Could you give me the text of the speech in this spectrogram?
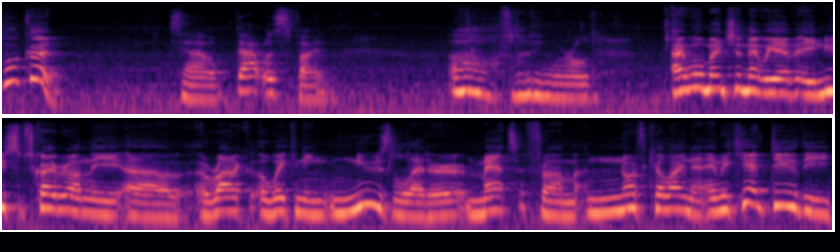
well, good. So, that was fun. Oh, floating world. I will mention that we have a new subscriber on the uh, Erotic Awakening newsletter, Matt from North Carolina, and we can't do the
